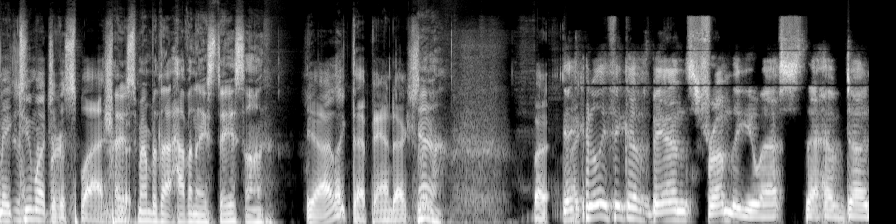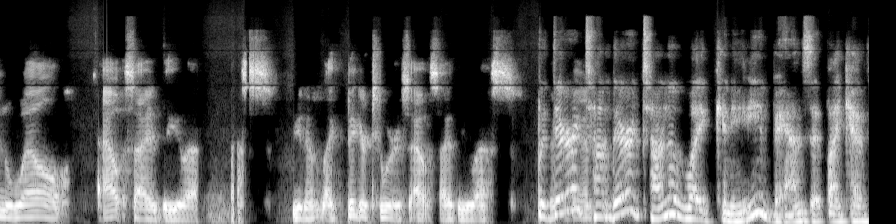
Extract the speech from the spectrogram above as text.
make just too much of a splash. I but- just remember that "Have a Nice Day" song. yeah, I like that band actually. Yeah, But Yeah, I I, can only think of bands from the U.S. that have done well outside the U.S. You know, like bigger tours outside the U.S. But there are a ton. There are a ton of like Canadian bands that like have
